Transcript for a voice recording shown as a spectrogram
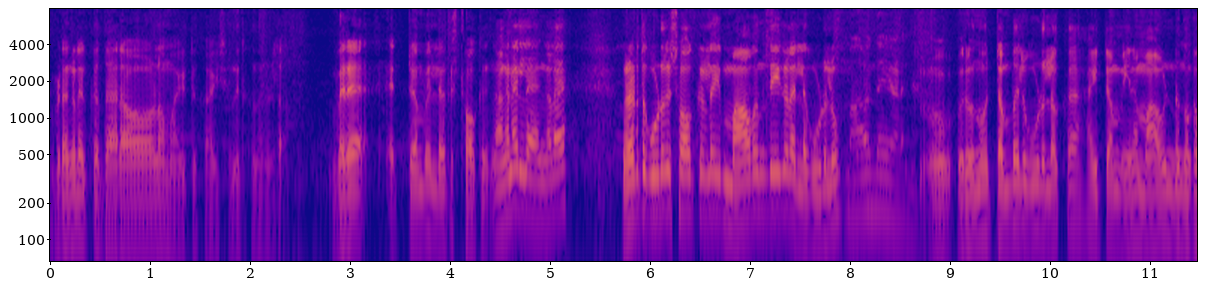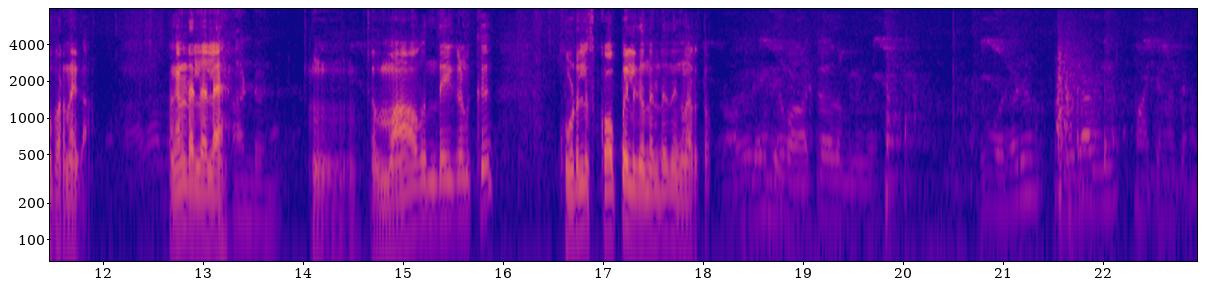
ഇവിടങ്ങളിലൊക്കെ ധാരാളമായിട്ട് കാഴ്ച നിൽക്കുന്നുണ്ട് ഇവരെ ഏറ്റവും വലിയൊരു സ്റ്റോക്ക് അങ്ങനെയല്ല ഞങ്ങളെ നിങ്ങളുടെ അടുത്ത് കൂടുതൽ സ്റ്റോക്കുള്ള ഈ മാവന്തികളല്ല കൂടുതലും. ഒരു നൂറ്റമ്പതിൽ കൂടുതലൊക്കെ ഐറ്റം ഇനം മാവുണ്ടെന്നൊക്കെ പറഞ്ഞേക്കാം. അങ്ങനെ ഉണ്ടല്ലോ അല്ലേ? ഉണ്ട് ഉണ്ട്. ഉം, ഉം, ഉം. അപ്പം മാവും തൈകൾക്ക് കൂടുതൽ സ്കോപ്പ് നൽകുന്നുണ്ട് നിങ്ങളർത്ഥം. ഓരോരോ മാറ്റങ്ങൾ തന്നെ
